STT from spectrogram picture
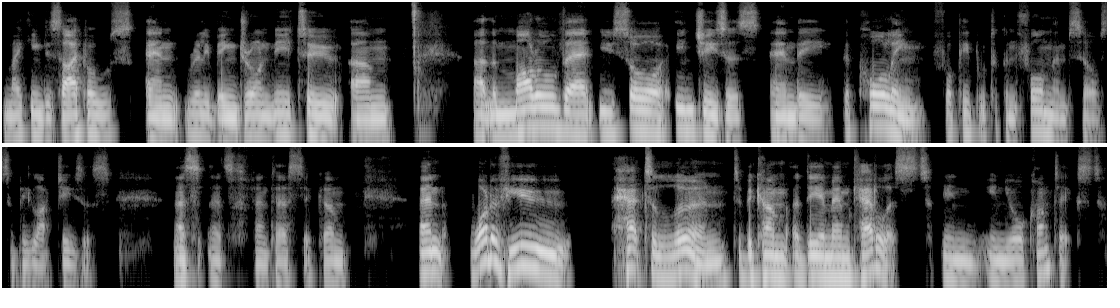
making disciples and really being drawn near to um, uh, the model that you saw in Jesus and the the calling for people to conform themselves to be like Jesus. That's that's fantastic. Um, and what have you had to learn to become a DMM catalyst in in your context?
